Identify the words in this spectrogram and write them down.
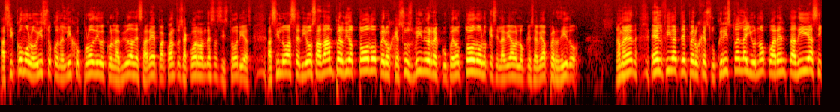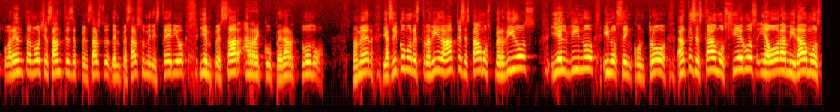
así como lo hizo con el hijo pródigo y con la viuda de Zarepa. ¿Cuántos se acuerdan de esas historias? Así lo hace Dios. Adán perdió todo, pero Jesús vino y recuperó todo lo que se, había, lo que se había perdido. Amén. Él, fíjate, pero Jesucristo, él ayunó 40 días y 40 noches antes de empezar su ministerio y empezar a recuperar todo. Amén. Y así como nuestra vida, antes estábamos perdidos y Él vino y nos encontró. Antes estábamos ciegos y ahora miramos.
